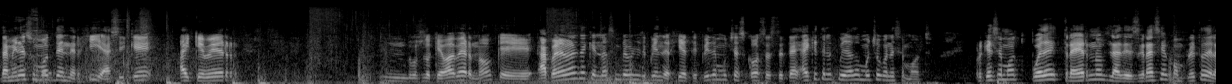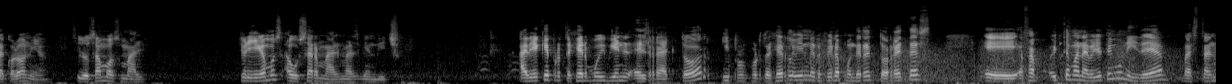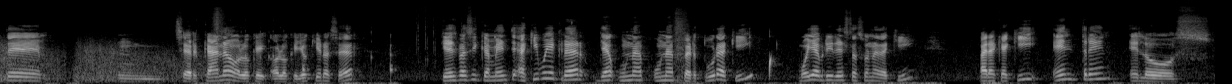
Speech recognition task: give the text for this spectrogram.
También es un mod de energía, así que hay que ver mm, pues, lo que va a haber, ¿no? Que a de que no simplemente te pide energía, te pide muchas cosas. hay que tener cuidado mucho con ese mod. Porque ese mod puede traernos la desgracia completa de la colonia, si lo usamos mal. Si lo llegamos a usar mal, más bien dicho había que proteger muy bien el reactor. Y por protegerlo bien me refiero a ponerle torretas. Eh, o sea, ahorita van a ver, yo tengo una idea bastante mm, cercana o lo, que, o lo que yo quiero hacer. Que es básicamente, aquí voy a crear ya una, una apertura aquí. Voy a abrir esta zona de aquí. Para que aquí entren los...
